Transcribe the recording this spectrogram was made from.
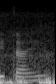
вітаю.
